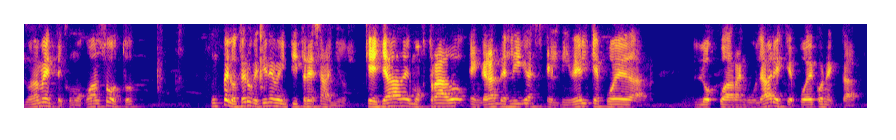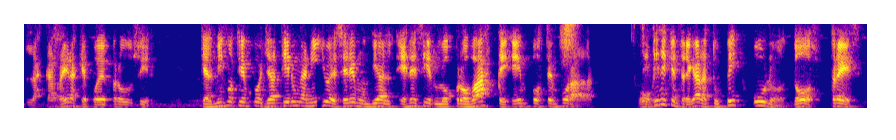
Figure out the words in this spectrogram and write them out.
nuevamente, como Juan Soto, un pelotero que tiene 23 años, que ya ha demostrado en grandes ligas el nivel que puede dar, los cuadrangulares que puede conectar, las carreras que puede producir, que al mismo tiempo ya tiene un anillo de serie mundial, es decir, lo probaste en postemporada, si tienes que entregar a tu pick 1, 2, 3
